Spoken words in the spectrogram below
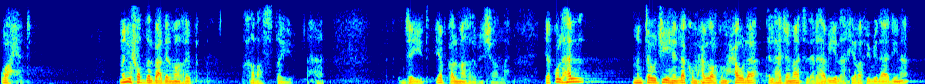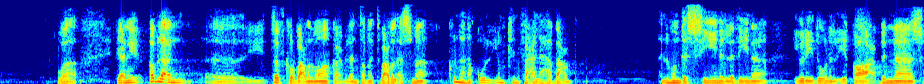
واحد. من يفضل بعد المغرب؟ خلاص طيب. جيد. يبقى المغرب إن شاء الله. يقول هل من توجيه لكم حفظكم حول الهجمات الإرهابية الأخيرة في بلادنا؟ ويعني قبل أن آه، تذكر بعض المواقع بالإنترنت بعض الأسماء كنا نقول يمكن فعلها بعض. المندسين الذين يريدون الإيقاع بالناس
